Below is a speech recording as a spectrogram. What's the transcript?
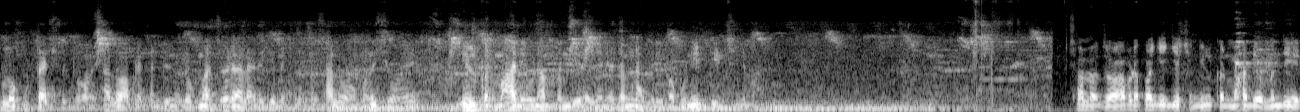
બ્લોક ઉતારીશું. તો ચાલો, આપણે કન્ટિન્યુ બ્લોગમાં જોડાયેલા રહીએ મિત્રો. તો ચાલો મળીશું હવે નીલકંઠ મહાદેવના મંદિરે જઈને, જમનાગરી બાપુની તીર્થીમાં ચાલો, જો આપણે પહોંચી ગયા છીએ નીલકંઠ મહાદેવ મંદિર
